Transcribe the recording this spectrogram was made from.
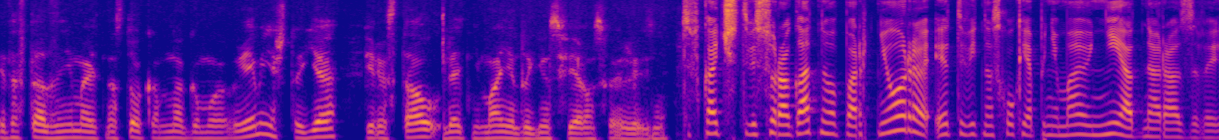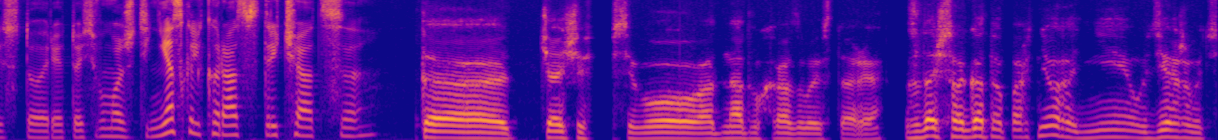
это стало занимать настолько много моего времени, что я перестал уделять внимание другим сферам своей жизни. В качестве суррогатного партнера это ведь, насколько я понимаю, не одноразовая история. То есть вы можете несколько раз встречаться. Это чаще всего одна-двухразовая история. Задача суррогатного партнера не удерживать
